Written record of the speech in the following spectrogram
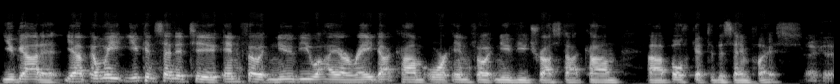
You got it. Yep. And we you can send it to info at nuviewira.com or info at nuviewtrust.com uh, both get to the same place. Okay,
